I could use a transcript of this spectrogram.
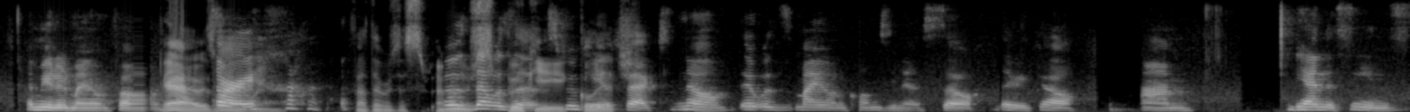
I muted my own phone. yeah. I was Sorry. I thought there was a, was- that was spooky, a spooky glitch. effect. No, it was my own clumsiness. So there you go. Um, behind the scenes.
